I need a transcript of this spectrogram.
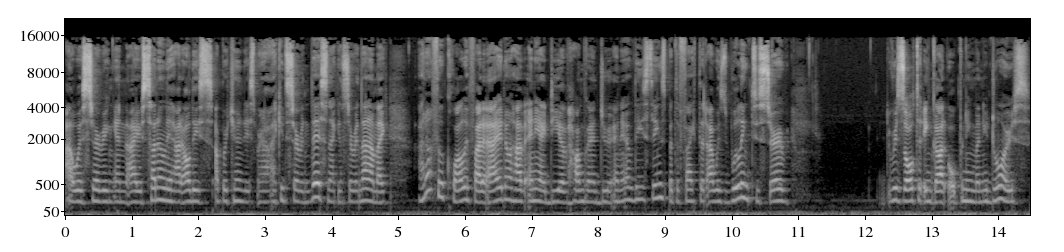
I was serving and I suddenly had all these opportunities where I could serve in this and I can serve in that. I'm like, I don't feel qualified. I don't have any idea of how I'm going to do any of these things. But the fact that I was willing to serve resulted in God opening many doors.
